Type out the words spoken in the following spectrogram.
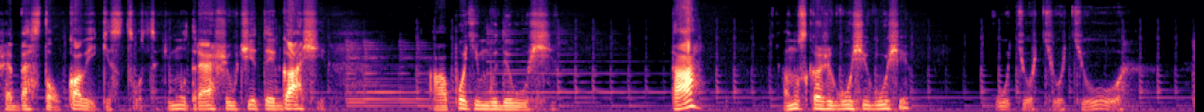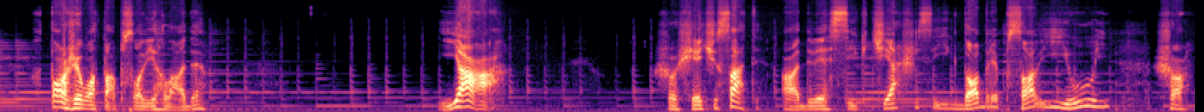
Ще безтолковий кістуцик. Йому треба ще вчити гаші а потім буде уші. Та? А ну скажи гуші гуші. Утю-тю-тю. Хто живота псові гладе? Я. Що ще чесати? А дві сік чешеться, як добре псові юй. Що?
